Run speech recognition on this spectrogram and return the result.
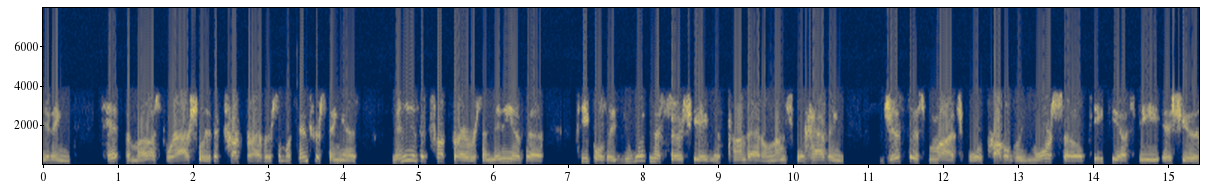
getting hit the most were actually the truck drivers. And what's interesting is many of the truck drivers and many of the people that you wouldn't associate with combat arms were having just as much or probably more so PTSD issues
